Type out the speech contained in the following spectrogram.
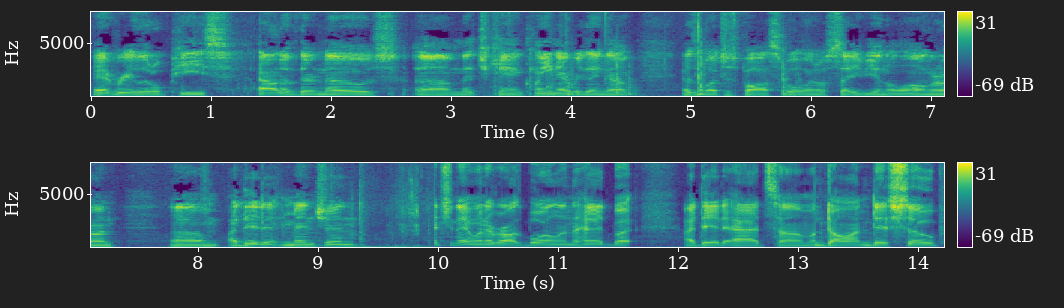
every little piece out of their nose um, that you can clean everything up as much as possible it'll save you in the long run. Um, I didn't mention mention it whenever I was boiling the head but I did add some Dawn dish soap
